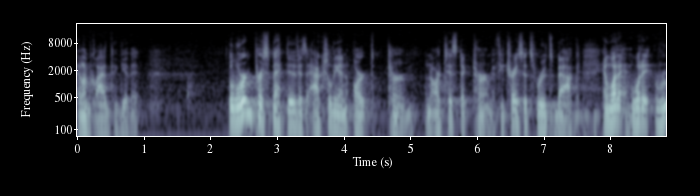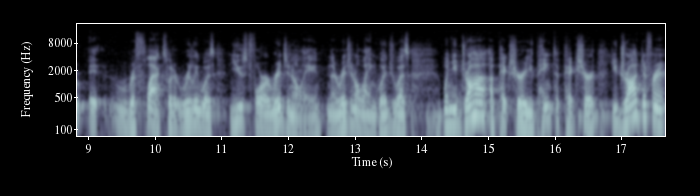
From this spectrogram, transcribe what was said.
and I'm glad to give it. The word perspective is actually an art term, an artistic term, if you trace its roots back. And what it, what it, it, reflects, what it really was used for originally, in the original language, was when you draw a picture, you paint a picture, you draw different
